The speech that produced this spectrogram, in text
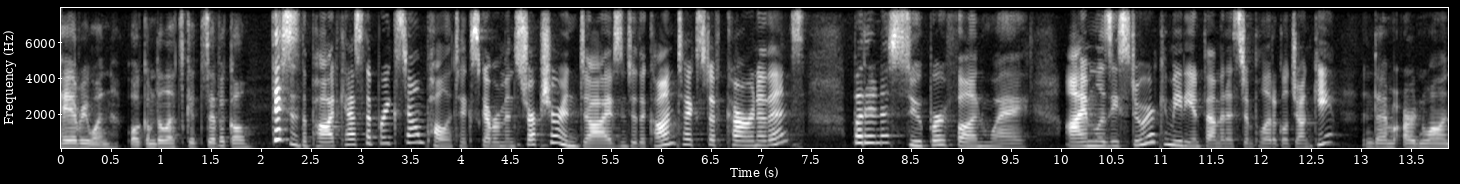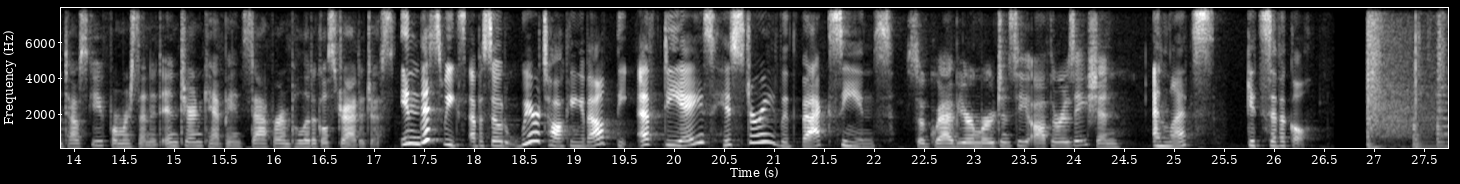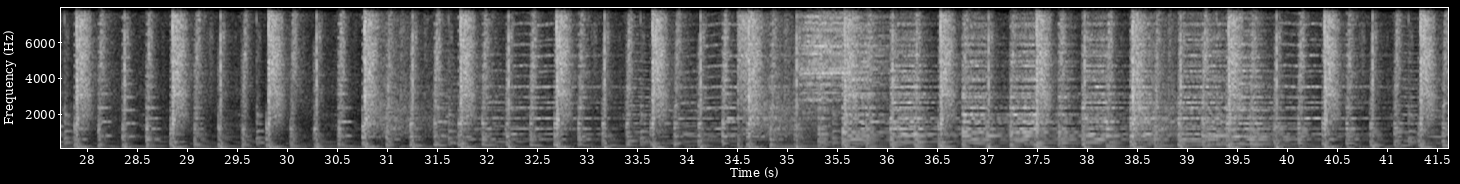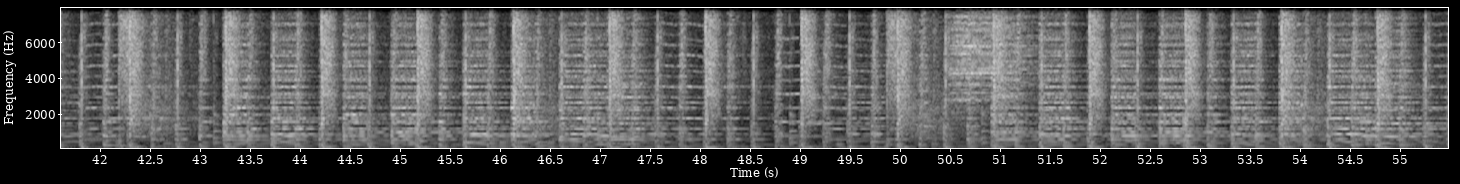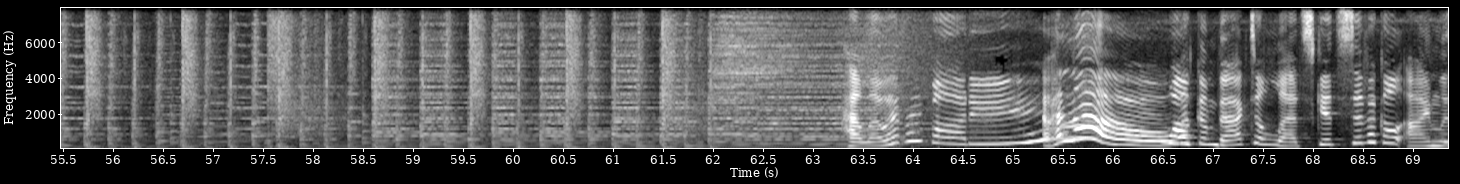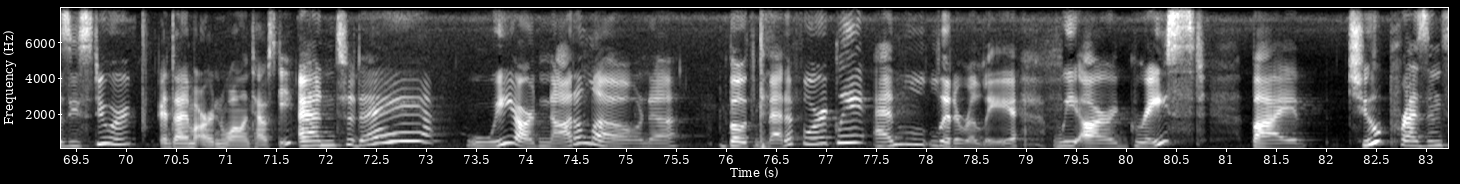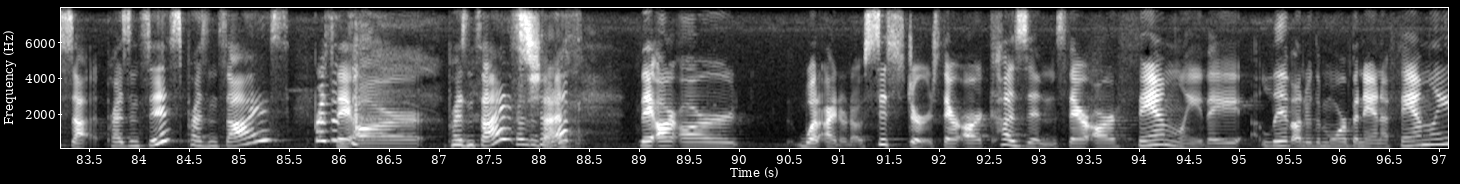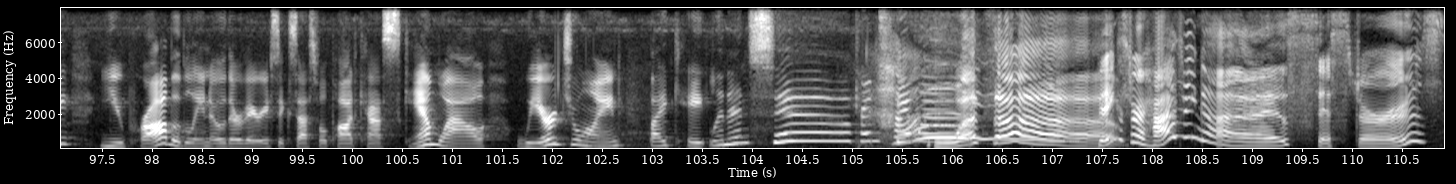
Hey everyone, welcome to Let's Get Civical. This is the podcast that breaks down politics, government structure, and dives into the context of current events, but in a super fun way. I'm Lizzie Stewart, comedian, feminist, and political junkie. And I'm Arden Walentowski, former Senate intern, campaign staffer, and political strategist. In this week's episode, we're talking about the FDA's history with vaccines. So grab your emergency authorization. And let's get civical. Welcome back to Let's Get Civical. I'm Lizzie Stewart. And I'm Arden Walentowski. And today, we are not alone, both metaphorically and literally. We are graced by two presence, presences, presence eyes. Presence They are presence eyes. Presence Shut up. They are our what I don't know, sisters, there are cousins, there are family. They live under the More Banana family. You probably know their very successful podcast, ScamWow. We are joined by Caitlin and Sue from Scam What's up? Thanks for having us, sisters,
